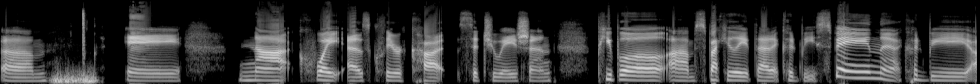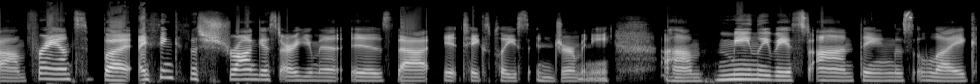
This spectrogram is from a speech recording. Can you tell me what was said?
um, a not quite as clear cut situation. People um, speculate that it could be Spain, that it could be um, France, but I think the strongest argument is that it takes place in Germany, um, mainly based on things like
